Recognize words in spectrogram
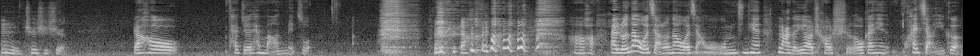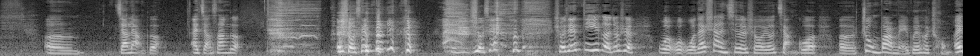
嗯，确实是。然后他觉得太忙没做。然后，好好好，哎，轮到我讲，轮到我讲，我我们今天辣个又要超时了，我赶紧快讲一个，嗯，讲两个，哎，讲三个。首先第一个，首先首先第一个就是我我我在上一期的时候有讲过，呃，重瓣玫瑰和重哎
